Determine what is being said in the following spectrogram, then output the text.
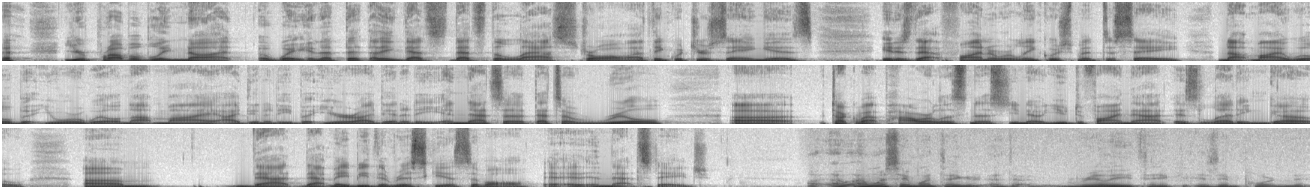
you're probably not awake. And that, that I think that's that's the last straw. I think what you're saying is, it is that final relinquishment to say, not my will but your will, not my identity but your identity. And that's a that's a real uh, talk about powerlessness. You know, you define that as letting go. Um, that that may be the riskiest of all in that stage. I, I want to say one thing that I really think is important that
